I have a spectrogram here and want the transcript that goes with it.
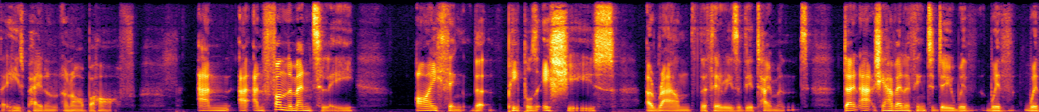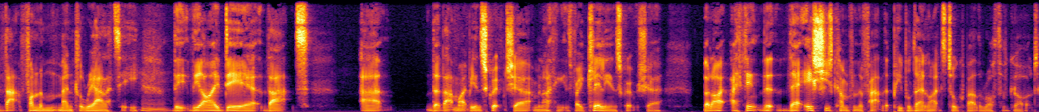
that he's paid on, on our behalf, and and fundamentally, I think that people's issues around the theories of the atonement don't actually have anything to do with with with that fundamental reality. The the idea that uh, that that might be in scripture. I mean, I think it's very clearly in scripture, but I, I think that their issues come from the fact that people don't like to talk about the wrath of God.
